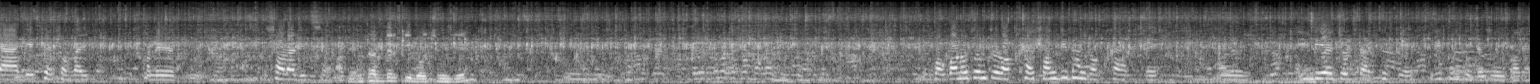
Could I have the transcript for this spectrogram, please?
তা দেখে সবাই মানে সাড়া দিচ্ছে আমাদের। ভোটারদের কি বলছেন যে গণতন্ত্র রক্ষায় সংবিধান রক্ষায় আসতে ইন্ডিয়া জোটটা থেকে বিপুল ভোটে জয়ী করা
